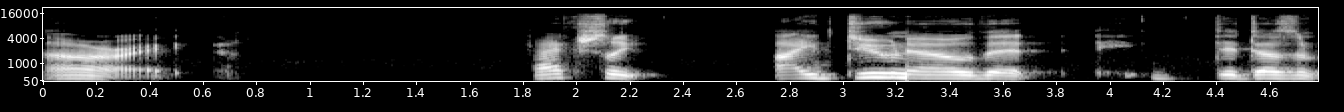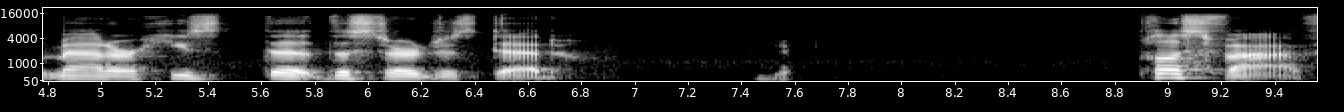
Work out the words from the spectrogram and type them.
All right. Actually, I do know that it doesn't matter. He's the the Stirge is dead. Yep. Plus five.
